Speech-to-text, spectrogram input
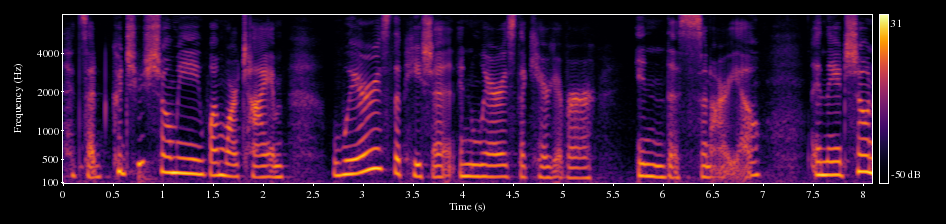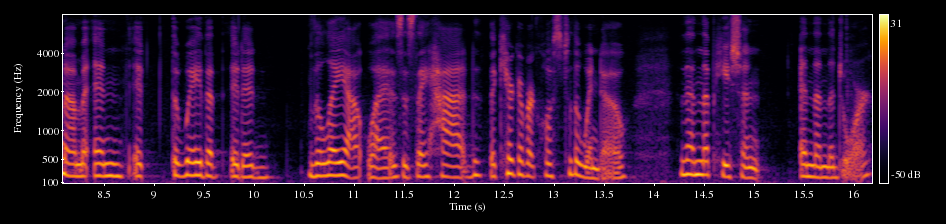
had said, Could you show me one more time where is the patient and where is the caregiver in this scenario? and they had shown them, and it the way that it had the layout was is they had the caregiver close to the window, then the patient, and then the door.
